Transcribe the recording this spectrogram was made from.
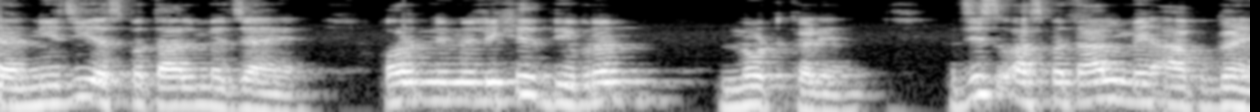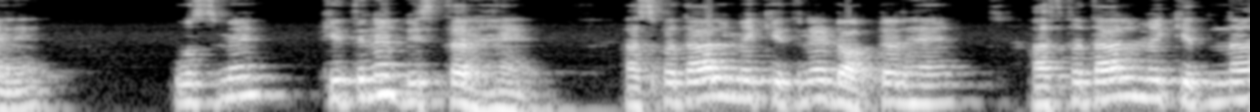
या निजी अस्पताल में जाएँ और निम्नलिखित विवरण नोट करें। जिस अस्पताल में आप गए, उसमें कितने बिस्तर हैं? अस्पताल में कितने डॉक्टर हैं? अस्पताल में कितना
